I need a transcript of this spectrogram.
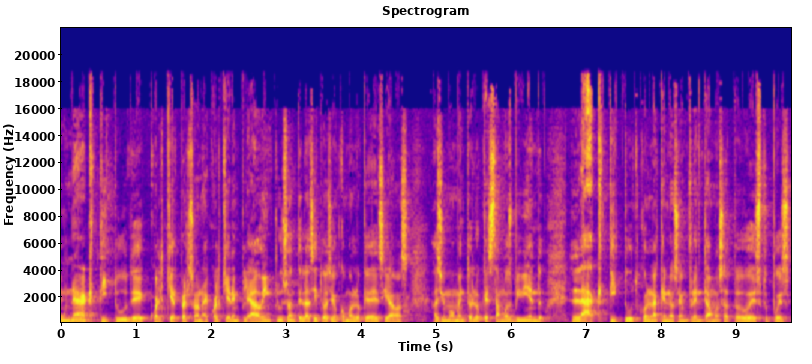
una actitud de cualquier persona, de cualquier empleado, incluso ante la situación como lo que decíamos hace un momento, lo que estamos viviendo, la actitud con la que nos enfrentamos a todo esto, pues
